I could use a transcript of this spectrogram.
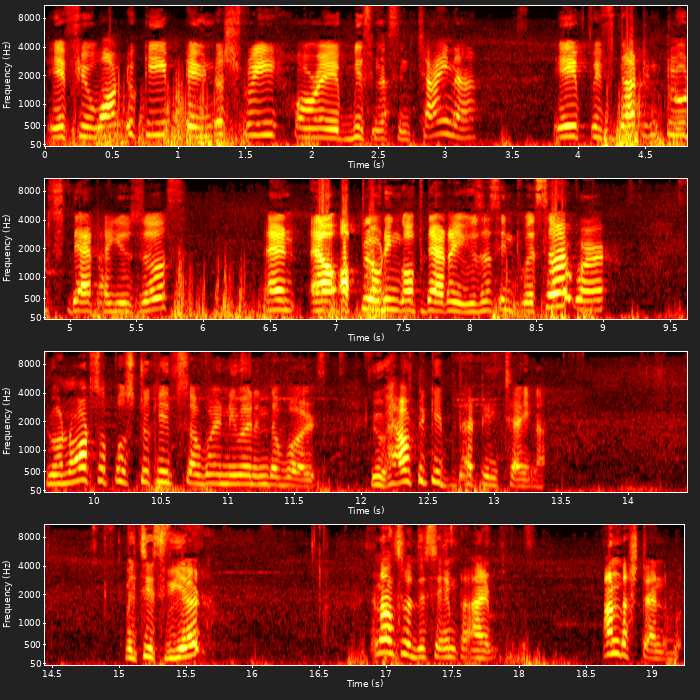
if you want to keep a industry or a business in China, if, if that includes data users and uh, uploading of data users into a server you are not supposed to keep server anywhere in the world. You have to keep that in china. Which is weird and also at the same time understandable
